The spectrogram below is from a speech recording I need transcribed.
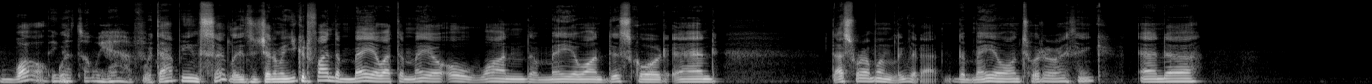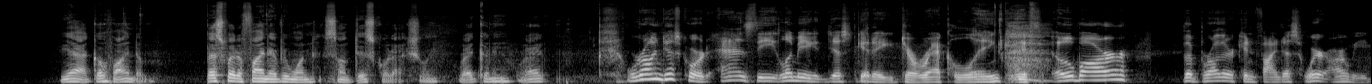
Well, I think with, that's all we have. with that being said, ladies and gentlemen, you can find the Mayo at the Mayo 01, the Mayo on Discord, and that's where I'm going to leave it at. The Mayo on Twitter, I think. And, uh, yeah, go find them. Best way to find everyone is on Discord, actually. Right, Gunny? Right? We're on Discord as the. Let me just get a direct link. If Obar, the brother, can find us, where are we?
